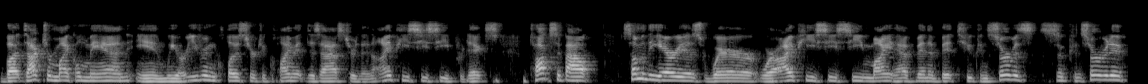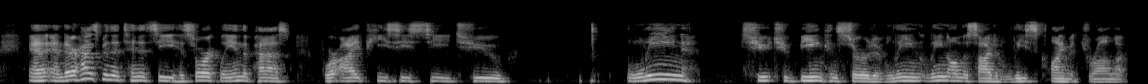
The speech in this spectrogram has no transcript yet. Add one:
but Dr. Michael Mann in We Are Even Closer to Climate Disaster Than IPCC Predicts talks about some of the areas where, where IPCC might have been a bit too conservative, conservative and, and there has been a tendency historically in the past for IPCC to lean to, to being conservative, lean lean on the side of least climate drama.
